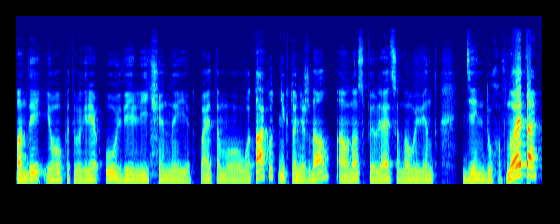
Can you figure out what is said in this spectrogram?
фонды и опыт в игре увеличенные. Поэтому вот так вот никто не ждал, а у нас появляется новый ивент День Духов. Но это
